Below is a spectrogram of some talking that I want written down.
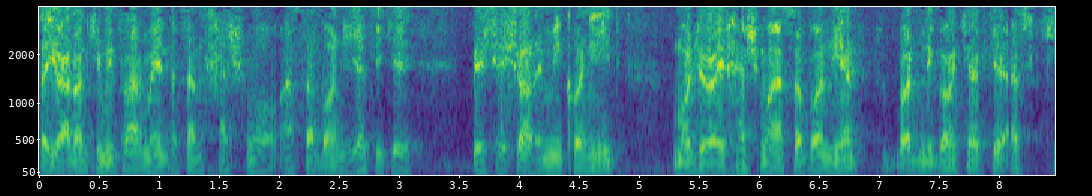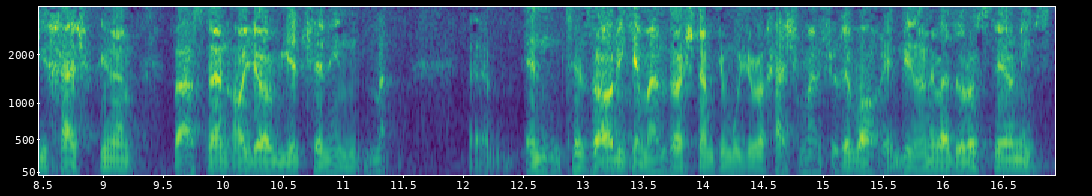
و یا الان که میفرمایید مثلا خشم و عصبانیتی که بهش اشاره می‌کنید ماجرای خشم و عصبانیت باید نگاه کرد که از کی خشمگینن و اصلا آیا یه چنین انتظاری که من داشتم که موجب خشم من شده واقع بینانه و درسته یا نیست؟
